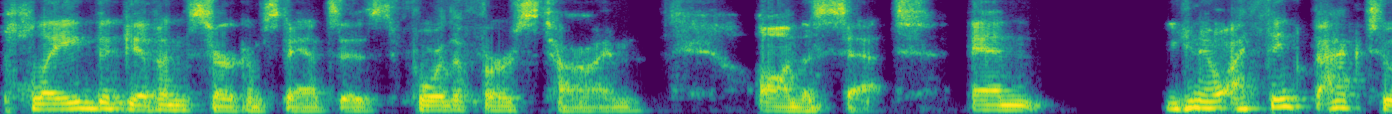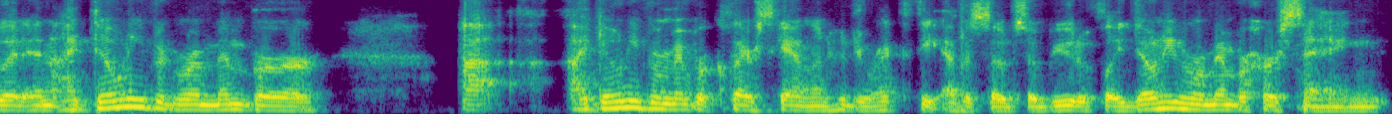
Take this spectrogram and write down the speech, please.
played the given circumstances for the first time on the set. And, you know, I think back to it and I don't even remember. Uh, I don't even remember Claire Scanlon, who directed the episode so beautifully, don't even remember her saying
